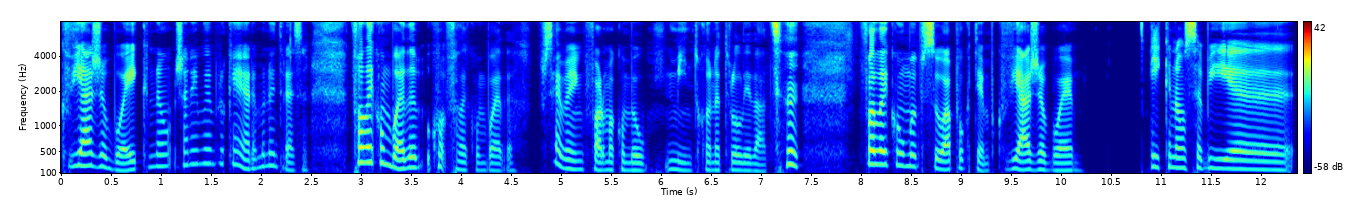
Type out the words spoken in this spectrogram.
que viaja boé e que não. Já nem me lembro quem era, mas não interessa. Falei com boeda. Falei com boeda. Percebem a forma como eu minto com naturalidade? falei com uma pessoa há pouco tempo que viaja boé e que não sabia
